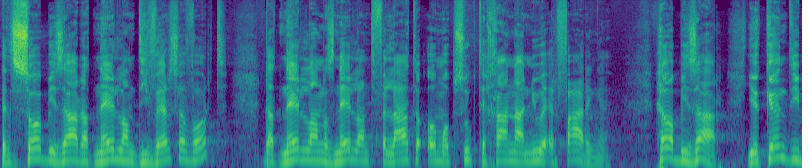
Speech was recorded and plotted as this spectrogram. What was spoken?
Het is zo bizar dat Nederland diverser wordt, dat Nederlanders Nederland verlaten om op zoek te gaan naar nieuwe ervaringen. Heel bizar. Je kunt die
